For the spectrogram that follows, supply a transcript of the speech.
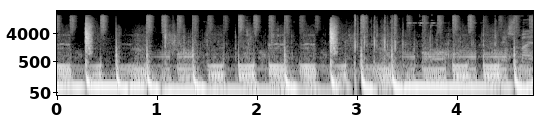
Finish my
